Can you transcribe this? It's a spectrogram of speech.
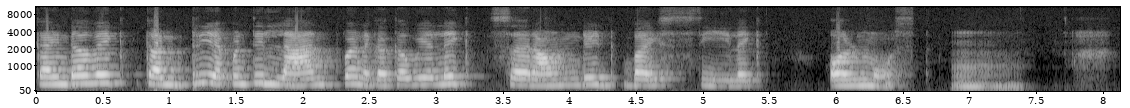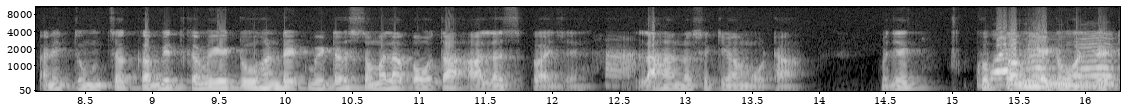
काइंड ऑफ एक कंट्री आहे पण ती लँड पण आहे का का we are like surrounded by sea like almost hmm. आणि तुमचं कमीत कमी टू हंड्रेड मीटर्स मला पोहता आलंच पाहिजे हा. लहान असो किंवा मोठा म्हणजे खूप कमी आहे two hundred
